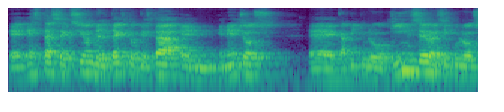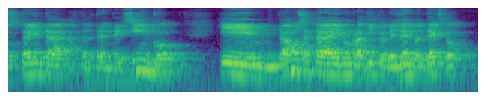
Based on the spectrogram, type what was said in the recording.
eh, esta sección del texto que está en, en Hechos eh, capítulo 15, versículos 30 hasta el 35. Y ya vamos a estar ahí en un ratito leyendo el texto,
